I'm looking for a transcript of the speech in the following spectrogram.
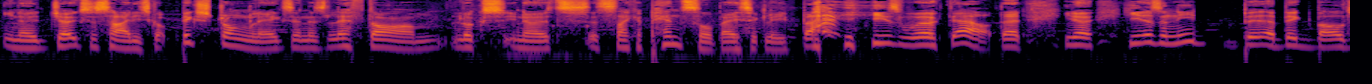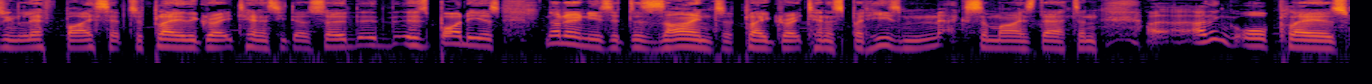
you know, jokes aside, he's got big, strong legs, and his left arm looks, you know, it's it's like a pencil basically. But he's worked out that you know he doesn't need a big, bulging left bicep to play the great tennis he does. So th- his body is not only is it designed to play great tennis, but he's maximised that. And I, I think all players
